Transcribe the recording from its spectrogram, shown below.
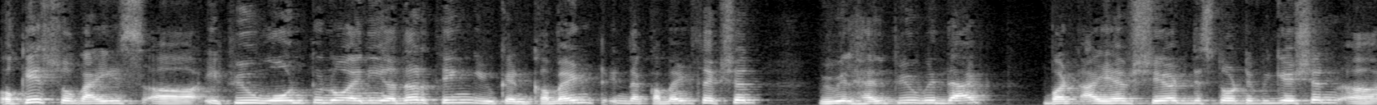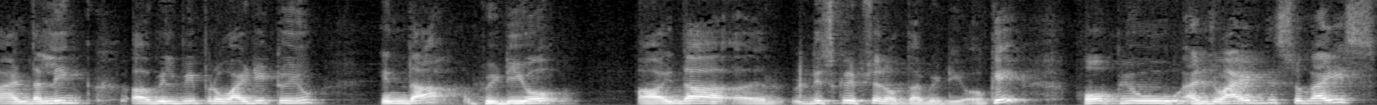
okay so guys uh, if you want to know any other thing you can comment in the comment section we will help you with that but i have shared this notification uh, and the link uh, will be provided to you in the video uh, in the uh, description of the video okay? Hope you enjoyed this so guys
